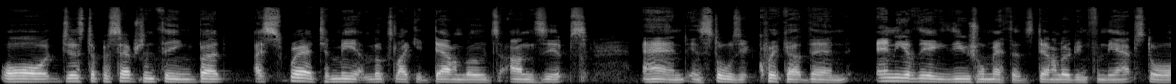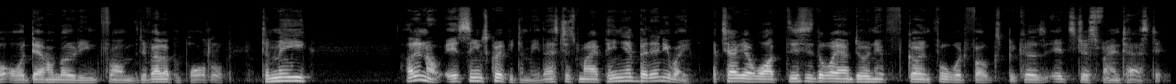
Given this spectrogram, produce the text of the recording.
or just a perception thing, but I swear to me it looks like it downloads, unzips, and installs it quicker than any of the usual methods, downloading from the App Store or downloading from the developer portal. To me, I don't know, it seems quicker to me. That's just my opinion. But anyway, I tell you what, this is the way I'm doing it going forward, folks, because it's just fantastic.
